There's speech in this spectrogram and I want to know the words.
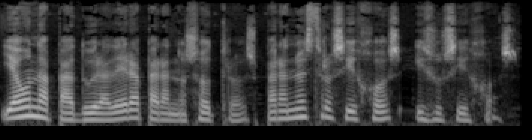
y a una paz duradera para nosotros, para nuestros hijos y sus hijos.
